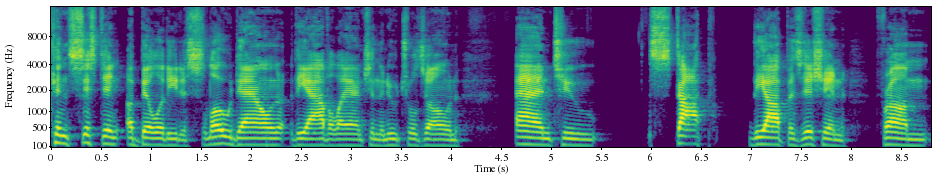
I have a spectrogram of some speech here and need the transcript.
consistent ability to slow down the Avalanche in the neutral zone and to stop the opposition from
